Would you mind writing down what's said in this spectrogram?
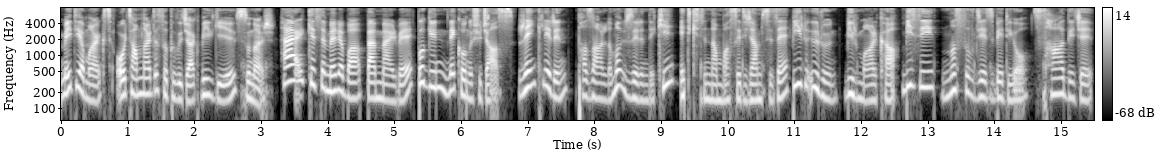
MediaMarkt ortamlarda satılacak bilgiyi sunar. Herkese merhaba ben Merve. Bugün ne konuşacağız? Renklerin pazarlama üzerindeki etkisinden bahsedeceğim size. Bir ürün, bir marka bizi nasıl cezbediyor? Sadece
